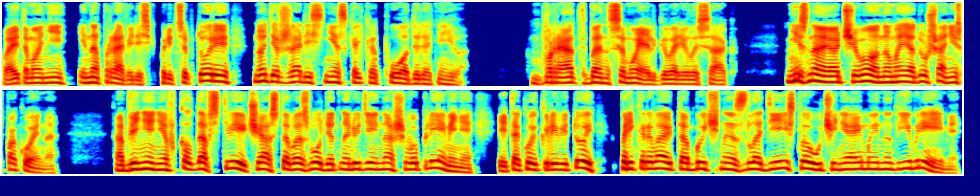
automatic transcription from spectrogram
поэтому они и направились к прецептории, но держались несколько подаль от нее. «Брат Бен Самуэль», — говорил Исаак, — «не знаю от чего, но моя душа неспокойна. Обвинения в колдовстве часто возводят на людей нашего племени, и такой клеветой прикрывают обычно злодейства, учиняемые над евреями.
